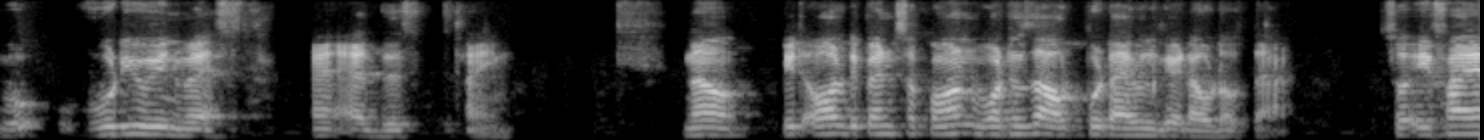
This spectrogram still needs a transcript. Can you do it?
would you invest at this time? Now, it all depends upon what is the output I will get out of that. So if I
